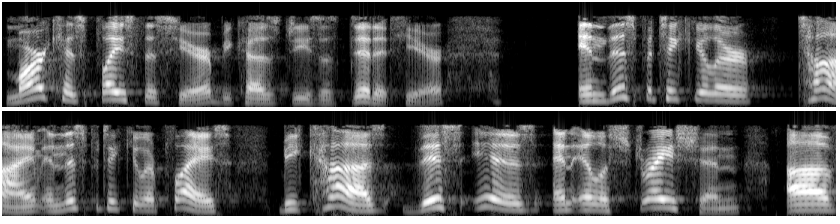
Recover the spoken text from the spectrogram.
Mark has placed this here because Jesus did it here. In this particular time, in this particular place, because this is an illustration of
